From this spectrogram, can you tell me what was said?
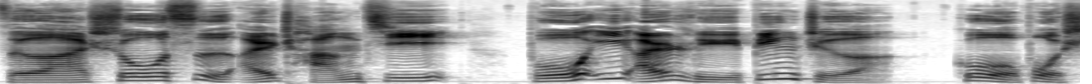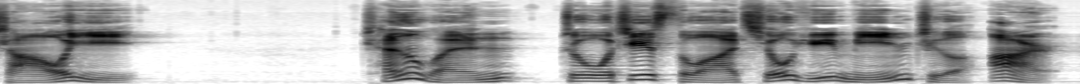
则疏嗣而长积，博衣而履兵者，故不少矣。臣闻主之所求于民者二，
